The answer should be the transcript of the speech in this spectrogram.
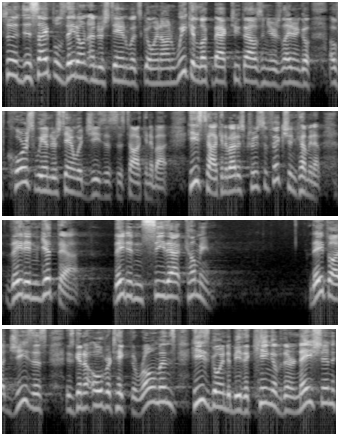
So the disciples, they don't understand what's going on. We can look back 2,000 years later and go, of course we understand what Jesus is talking about. He's talking about his crucifixion coming up. They didn't get that. They didn't see that coming. They thought Jesus is going to overtake the Romans. He's going to be the king of their nation.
